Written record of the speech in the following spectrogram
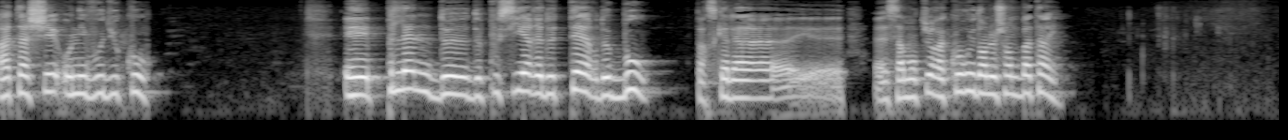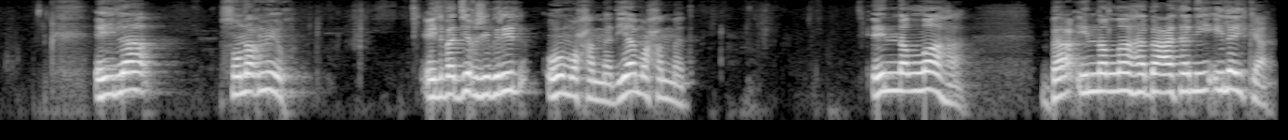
attachée au niveau du cou, et pleine de, poussière et de terre, de boue, parce qu'elle a, euh, sa monture a couru dans le champ de bataille. Et il a son armure. Et il va dire Jibril, ô oh Muhammad, Ya Muhammad, Inna Allah, Inna Allah ba'athani ilayka.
